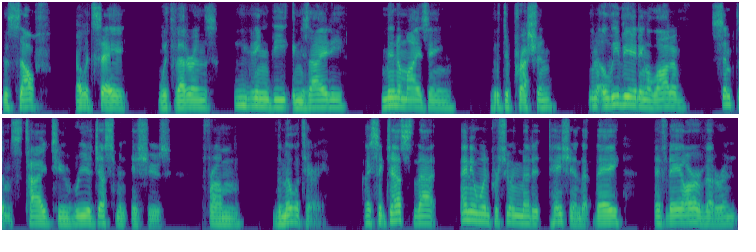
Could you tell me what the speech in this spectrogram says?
the self, I would say, with veterans, easing the anxiety, minimizing the depression, and alleviating a lot of symptoms tied to readjustment issues from the military. I suggest that anyone pursuing meditation that they if they are a veteran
